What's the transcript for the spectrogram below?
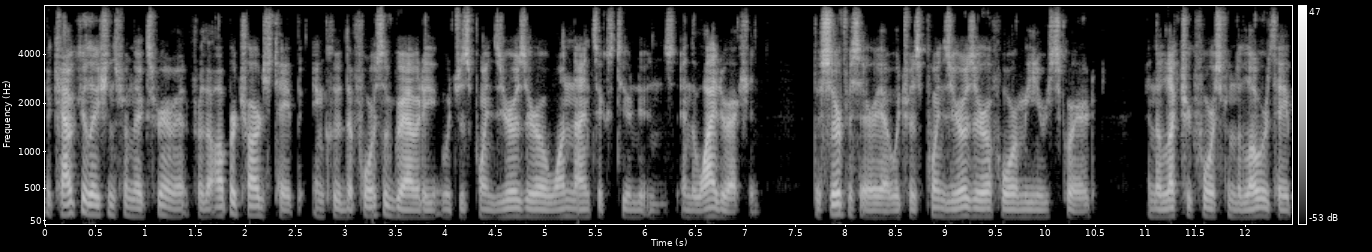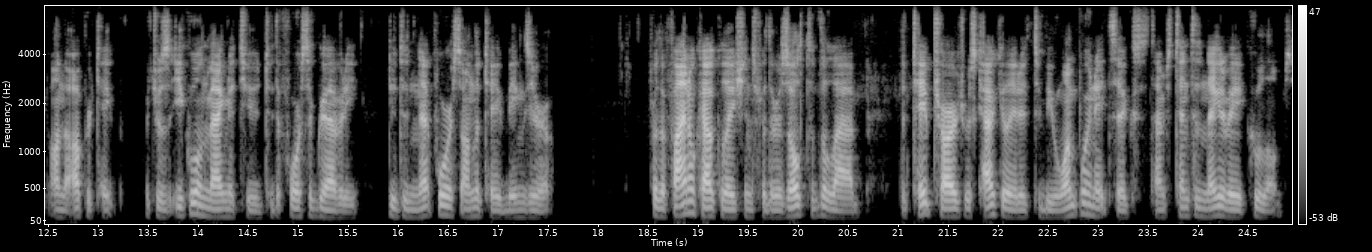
The calculations from the experiment for the upper charge tape include the force of gravity, which is 0.001962 newtons in the y direction, the surface area, which was 0.004 meters squared, and the electric force from the lower tape on the upper tape, which was equal in magnitude to the force of gravity due to the net force on the tape being zero. For the final calculations for the results of the lab, the tape charge was calculated to be 1.86 times 10 to the negative 8 coulombs.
